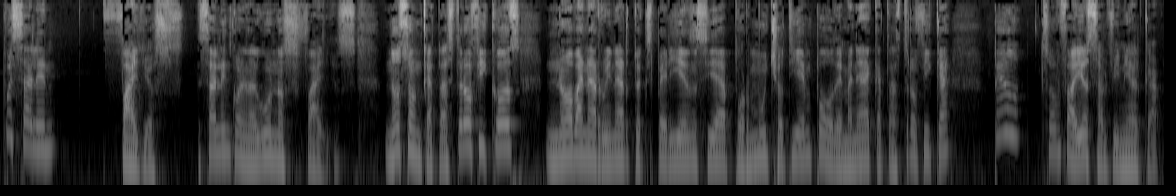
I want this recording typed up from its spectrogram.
pues salen fallos. salen con algunos fallos. No son catastróficos, no van a arruinar tu experiencia por mucho tiempo o de manera catastrófica, pero son fallos al fin y al cabo.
